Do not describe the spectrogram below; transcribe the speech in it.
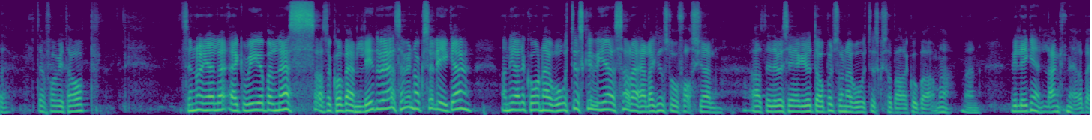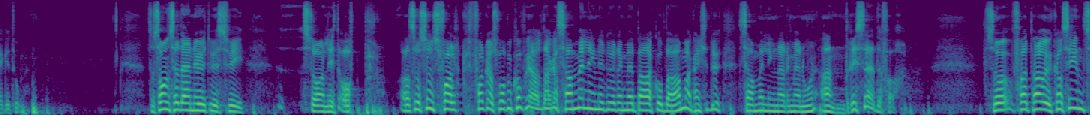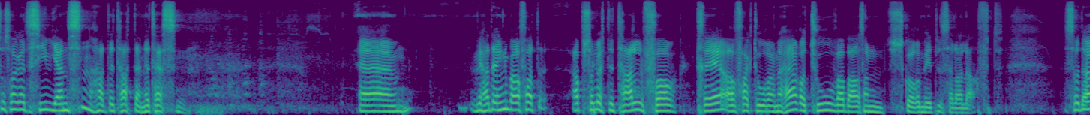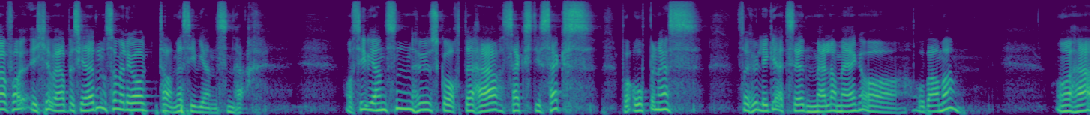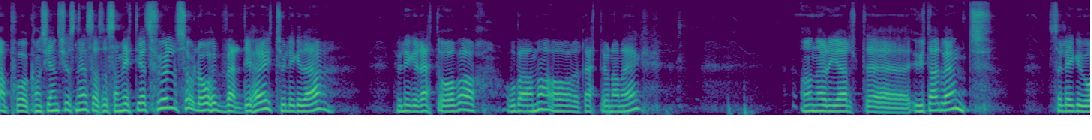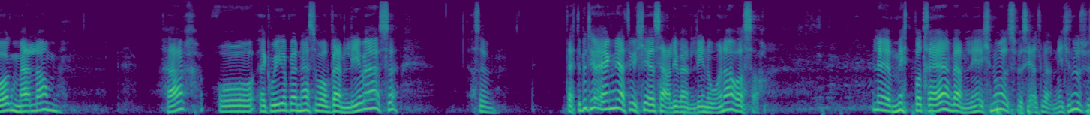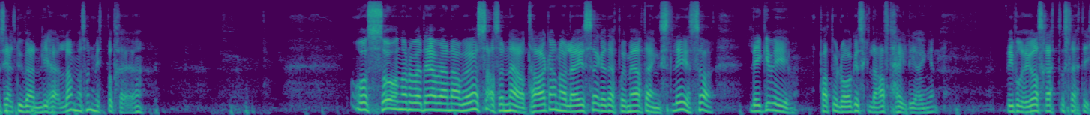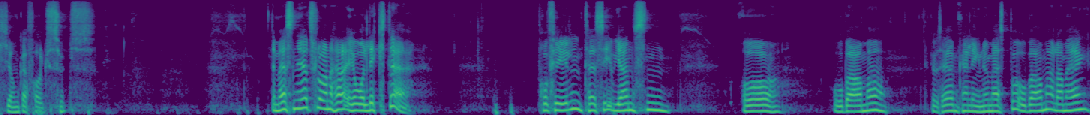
det får vi ta opp. Så når det gjelder agreeableness, altså hvor vennlig du er, så er vi nokså like. Og når det gjelder hvor nevrotiske vi er, så er det heller ikke stor forskjell. At det vil si, Jeg er jo dobbelt så neurotisk som Barack Obama, men vi ligger langt nede begge to. Så Sånn ser den ut hvis vi står den litt opp. Og så synes Folk folk har spurt meg hvorfor i alle dager sammenligner du deg med Barack Obama. Kan ikke du sammenligne deg med noen andre i stedet for? Så For et par uker siden så, så jeg at Siv Jensen hadde tatt denne testen. Eh, vi hadde egentlig bare fått absolutte tall for tre av faktorene her, og to var bare sånn skåret middels eller lavt. Så For ikke være beskjeden så vil jeg òg ta med Siv Jensen her. Og Siv Jensen hun skårte her 66 på openness, så hun ligger et sted mellom meg og Obama. Og her på conscientiousness, altså samvittighetsfull, så lå hun veldig høyt. Hun ligger der. Hun ligger rett over Obama og rett under meg. Og når det gjelder uh, utadvendt, så ligger hun òg mellom her og agreeableness og vennlige ved. Så, altså, dette betyr egentlig at vi ikke er særlig vennlige, noen av oss. Eller midt på treet, vennlig. Ikke noe spesielt vennlig, ikke noe spesielt uvennlig heller, men sånn midt på treet. Og så, når du er det å være nervøs, altså nærtagende og lei seg og deprimert engstelig, så ligger vi patologisk lavt hele gjengen. Vi bryr oss rett og slett ikke om hva folk syns. Det mest nedslående her er hvor likt det. Profilen til Siv Jensen og Obama Skal vi se, Hvem kan ligne mest på Obama eller meg?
